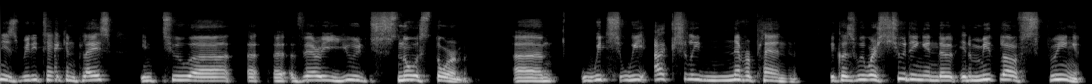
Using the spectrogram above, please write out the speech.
Is really taking place into a, a, a very huge snowstorm, um, which we actually never planned because we were shooting in the in the middle of spring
